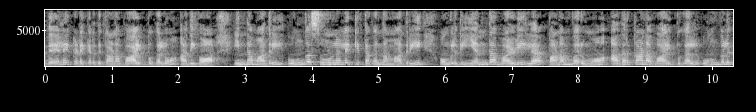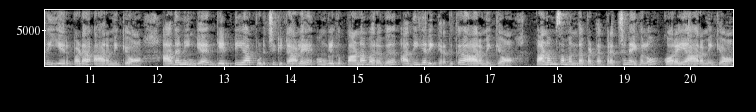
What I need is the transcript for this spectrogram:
வேலை கிடைக்கிறதுக்கான வாய்ப்புகளும் அதிகம். இந்த மாதிரி உங்க சூழ்நிலைக்கு தகுந்த மாதிரி உங்களுக்கு எந்த வழியில பணம் வருமோ அதற்கான வாய்ப்புகள் உங்களுக்கு ஏற்பட ஆரம்பிக்கும். அதை நீங்க கெட்டியா புடிச்சுக்கிட்டாலே உங்களுக்கு பண வரவு அதிகரிக்கிறதுக்கு ஆரம்பிக்கும். பணம் சம்பந்தப்பட்ட பிரச்சனைகளும் குறைய ஆரம்பிக்கும்.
